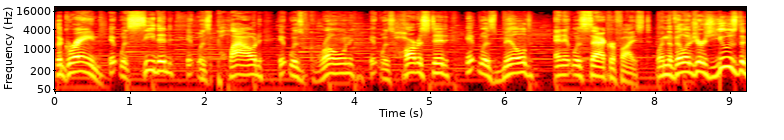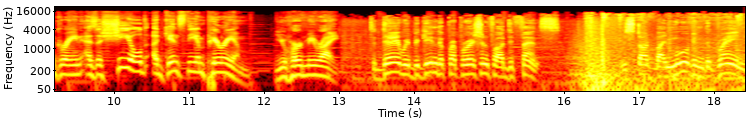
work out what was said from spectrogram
The grain. It was seeded, it was plowed, it was grown, it was harvested, it was milled, and it was sacrificed. When the villagers used the grain as a shield against the Imperium. You heard me right. Today we begin the preparation for our defense. We start by moving the grain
